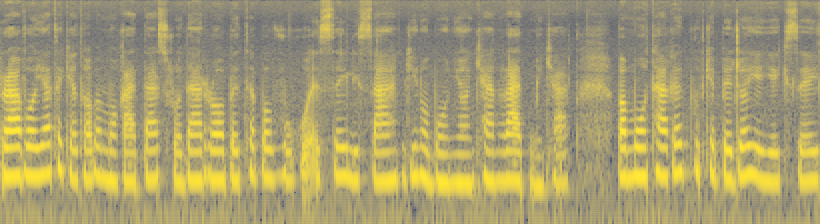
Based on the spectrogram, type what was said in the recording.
روایت کتاب مقدس رو در رابطه با وقوع سیلی سهمگین و بنیانکن رد می کرد و معتقد بود که به جای یک سیل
